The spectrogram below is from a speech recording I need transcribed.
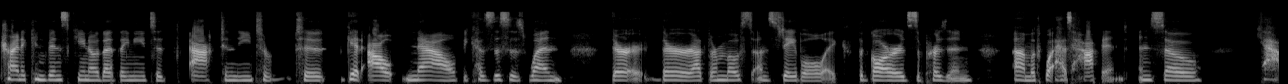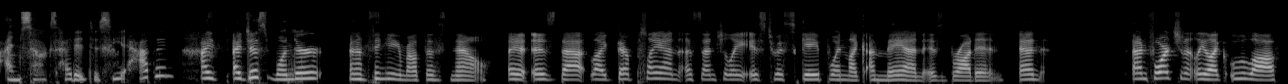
trying to convince Kino that they need to act and need to to get out now because this is when they're they're at their most unstable, like the guards, the prison, um, with what has happened. And so yeah, I'm so excited to see it happen. I I just wonder, and I'm thinking about this now, is that like their plan essentially is to escape when like a man is brought in. And unfortunately, like Olaf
